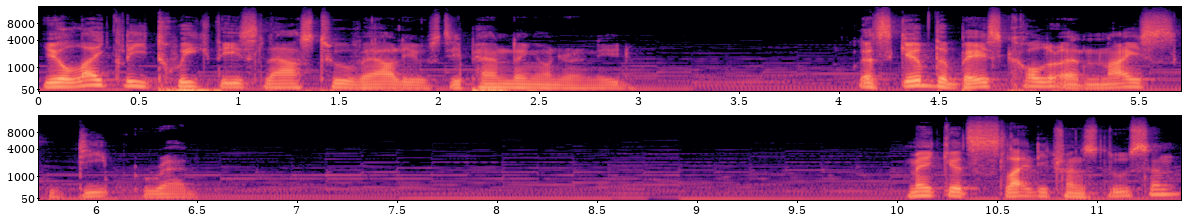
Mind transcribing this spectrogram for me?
You'll likely tweak these last two values depending on your need. Let's give the base color a nice deep red. Make it slightly translucent.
